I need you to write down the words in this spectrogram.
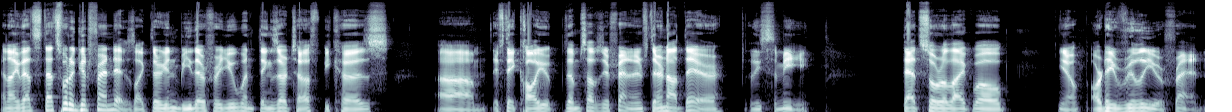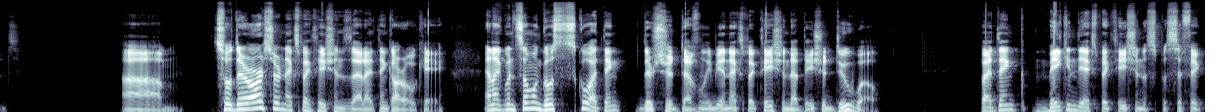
And like that's that's what a good friend is. Like they're gonna be there for you when things are tough because um, if they call you themselves your friend and if they're not there at least to me that's sort of like well you know are they really your friend? Um so there are certain expectations that i think are okay and like when someone goes to school, I think there should definitely be an expectation that they should do well. But I think making the expectation a specific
